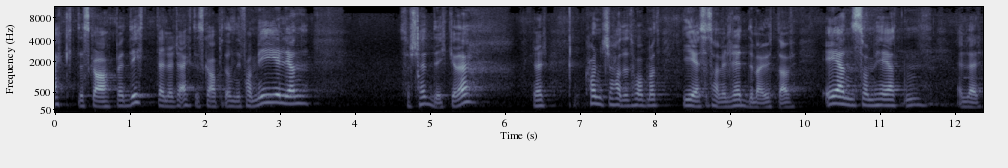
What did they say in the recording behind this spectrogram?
ekteskapet ditt eller til ekteskapet i familien. Så skjedde ikke det. Eller kanskje hadde du et håp om at Jesus vil redde meg ut av ensomheten eller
